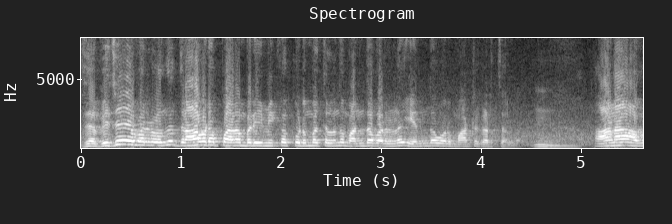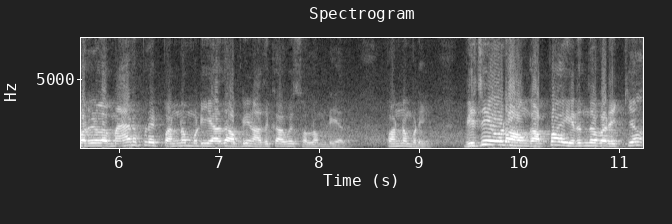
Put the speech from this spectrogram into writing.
விஜய் அவர்கள் வந்து திராவிட பாரம்பரிய மிக்க குடும்பத்துல இருந்து வந்தவர்கள் எந்த ஒரு மாற்று கருத்து இல்லை. ம். ஆனா அவர்களை மேனிப்புலேட் பண்ண முடியாது அப்படின்னு அதுக்காகவே சொல்ல முடியாது. பண்ண முடியும். விஜயோட அவங்க அப்பா இருந்த வரைக்கும்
